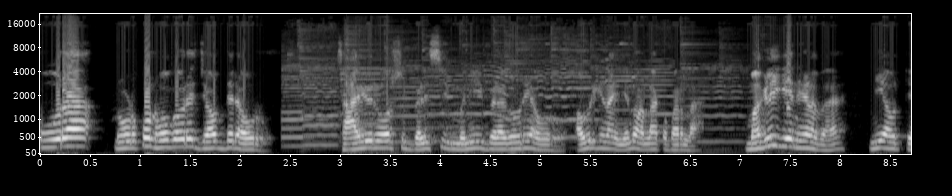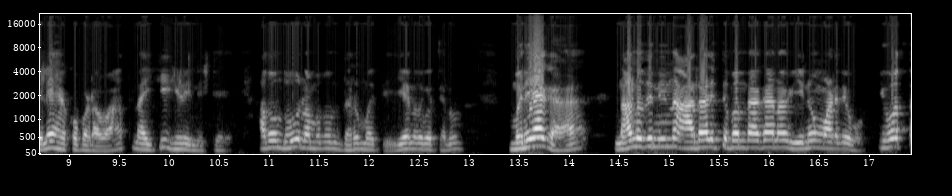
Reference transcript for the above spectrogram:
ಪೂರಾ ನೋಡ್ಕೊಂಡು ಹೋಗೋರೇ ಜವಾಬ್ದಾರಿ ಅವರು. ಸಾವಿರ ವರ್ಷ ಬೆಳೆಸಿ ಮನಿ ಬೆಳಗೋರಿ ಅವರು. ಅವ್ರಿಗೆ ನಾ ಏನೋ ಅಲ್ಲಾಕ ಬರಲ್ಲ. ಮಗಳಿಗೆ ಏನು ಹೇಳ್ದ? ನೀ ಅವ್ರ ತಲೆ ಹಾಕೋಬೇಡವ ನಾ ಈಗೀಗ ಹೇಳಿನಿ ಇಷ್ಟೇ ಅದೊಂದು ನಮ್ಮದೊಂದು ಧರ್ಮ ಐತಿ. ಏನದು ಗೊತ್ತೇನು? ಮನ್ಯಾಗ ನನ್ನದು ನಿನ್ನ ಆಡಳಿತ ಬಂದಾಗ ನಾವು ಏನೋ ಮಾಡಿದೆವು. ಇವತ್ತ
